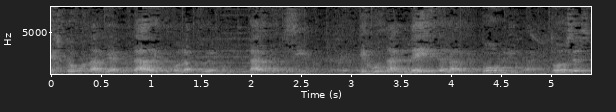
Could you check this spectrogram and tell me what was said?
esto es una realidad que no la podemos quitar de encima. Es una ley de la República. Entonces,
